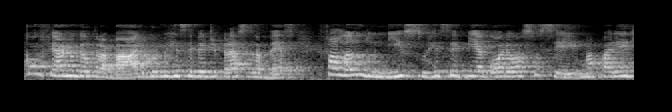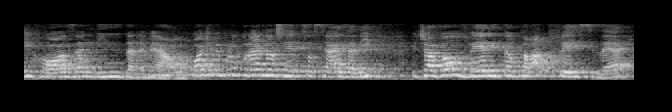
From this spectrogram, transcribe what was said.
confiar no meu trabalho, por me receber de braços abertos. Falando nisso, recebi agora, eu associei uma parede rosa linda na minha aula. Pode me procurar nas redes sociais ali, já vão ver, então, tá lá no Face, né?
